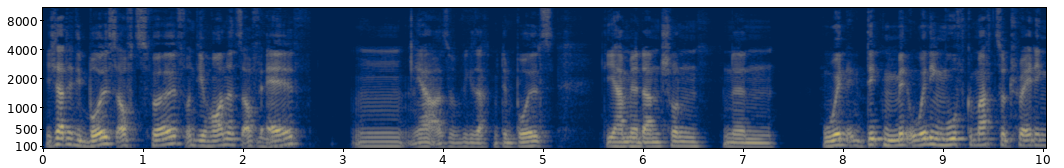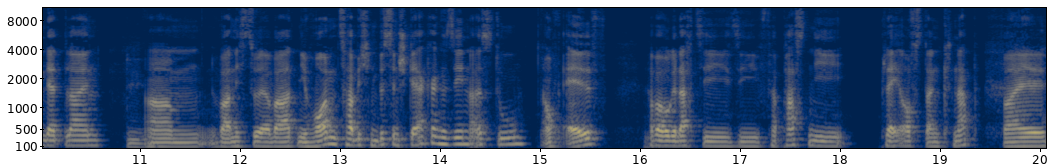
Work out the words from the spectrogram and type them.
Ich hatte die Bulls auf 12 und die Hornets auf 11. Mm, Ja, also wie gesagt, mit den Bulls, die haben ja dann schon einen win dicken Min- Winning Move gemacht zur Trading Deadline. Ähm, war nicht zu erwarten. Die Hornets habe ich ein bisschen stärker gesehen als du, auf 11. Habe aber gedacht, sie, sie verpassten die Playoffs dann knapp, weil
